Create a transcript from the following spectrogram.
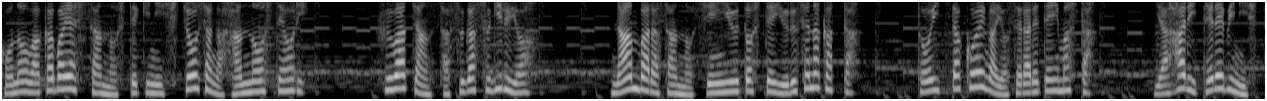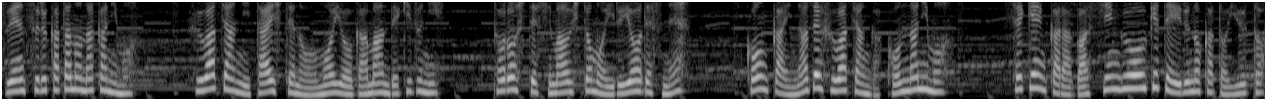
この若林さんの指摘に視聴者が反応しており「フワちゃんさすがすぎるよ」南原さんの親友として許せなかった。といった声が寄せられていました。やはりテレビに出演する方の中にもフワちゃんに対しての思いを我慢できずに吐露してしまう人もいるようですね。今回なぜフワちゃんがこんなにも世間からバッシングを受けているのかというと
